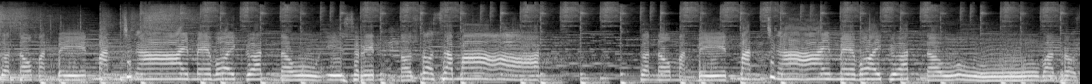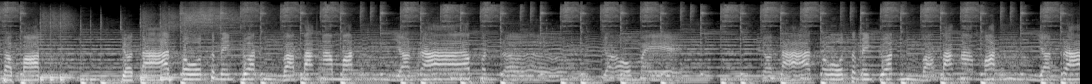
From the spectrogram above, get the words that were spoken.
គាត់នៅមិនបេតមិនឆ្ងាយមេវយគាត់នៅអ៊ីស្រាអែលនៅសសមាតគាត់នៅមិនបេតមិនឆ្ងាយមេវយគាត់នៅវត្តរសមាតចតាតូនស្មេងគាត់បាបាក់អាម៉ាត់យ៉ាងរាប៉ុន្តែចៅមេចតាតូនស្មេងគាត់បាបាក់អាម៉ាត់យ៉ាងរា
